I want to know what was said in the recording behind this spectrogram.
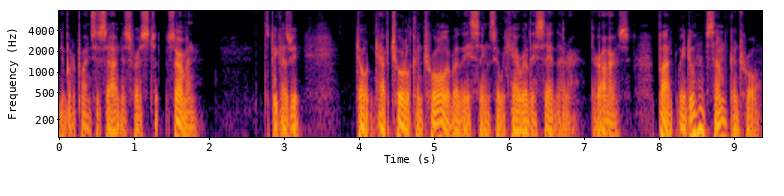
The Buddha points this out in his first sermon. It's because we don't have total control over these things that we can't really say that are, they're ours. But we do have some control.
